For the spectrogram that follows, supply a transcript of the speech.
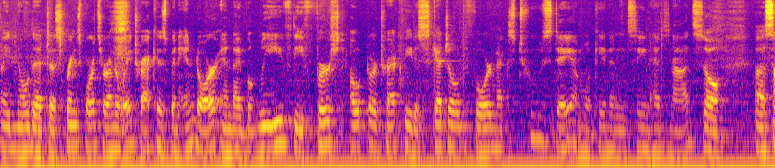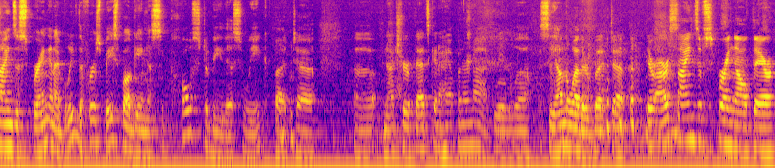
I know that uh, spring sports are underway. Track has been indoor, and I believe the first outdoor track meet is scheduled for next Tuesday. I'm looking and seeing heads nods. So, uh, signs of spring, and I believe the first baseball game is supposed to be this week, but uh, uh, not sure if that's going to happen or not. We'll uh, see on the weather, but uh, there are signs of spring out there.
